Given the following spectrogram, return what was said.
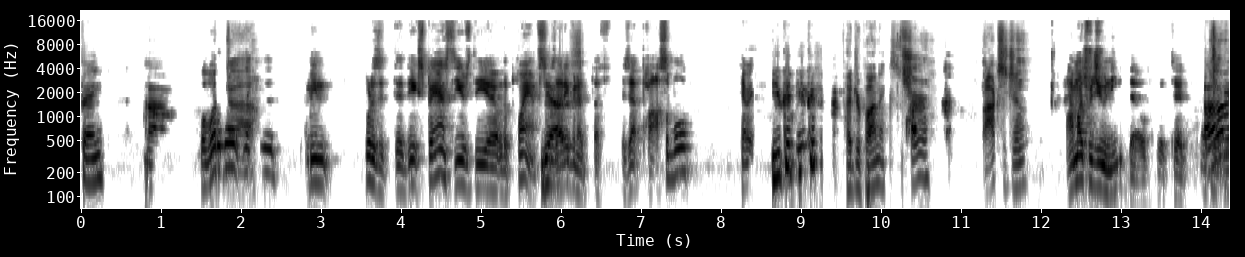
thing. Well, what about Ah. like the? I mean, what is it? The, the expanse to use the uh, the plants. Yeah. Is that even a, a? Is that possible? You could you could Hydroponics. Sure. Oxygen. How much would you need though to? to Uh,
